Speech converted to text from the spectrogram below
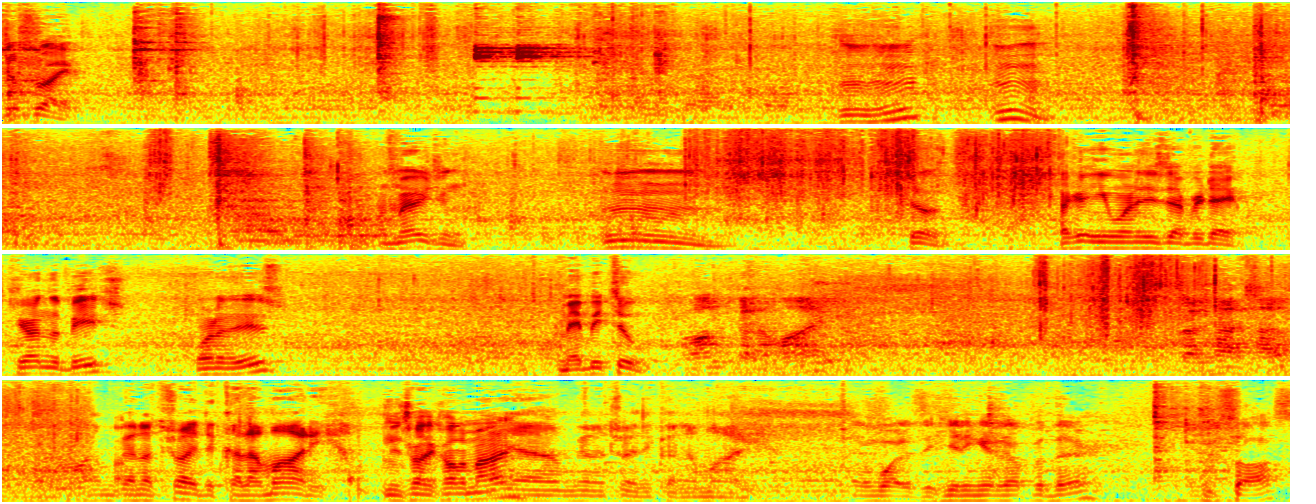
just right. Mm-hmm. Mmm. Amazing. Mmm. Dude, I can eat one of these every day. Here on the beach, one of these, maybe two. One calamari. I'm gonna try the calamari. You try the calamari? Yeah, I'm gonna try the calamari. And what is he heating it up with there? Some sauce?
